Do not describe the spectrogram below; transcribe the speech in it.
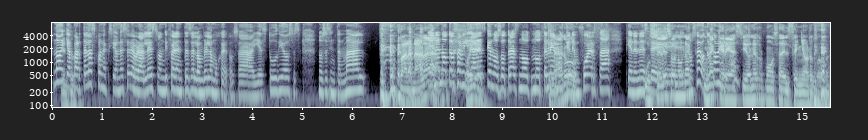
No, y que Entonces- aparte las conexiones cerebrales son diferentes del hombre y la mujer. O sea, hay estudios, es- no se sientan mal. Para nada. Tienen otras habilidades Oye, que nosotras no, no tenemos. Claro. Tienen fuerza, tienen este. Ustedes son una, no sé, una creación hermosa del Señor, guau.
